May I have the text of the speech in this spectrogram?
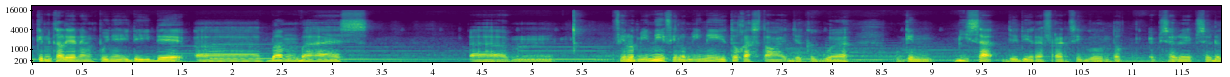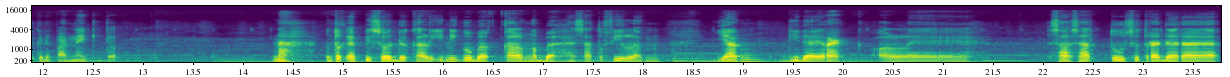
mungkin kalian yang punya ide-ide uh, bang bahas um, film ini film ini itu kasih tau aja ke gue mungkin bisa jadi referensi gue untuk episode-episode ke depannya gitu. Nah untuk episode kali ini gue bakal ngebahas satu film yang didirect oleh salah satu sutradara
